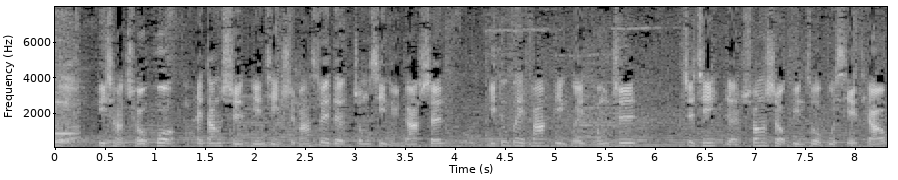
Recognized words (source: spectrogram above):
对啊。一场车祸害当时年仅十八岁的中系女大生，一度被发病危通知，至今仍双手运作不协调。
